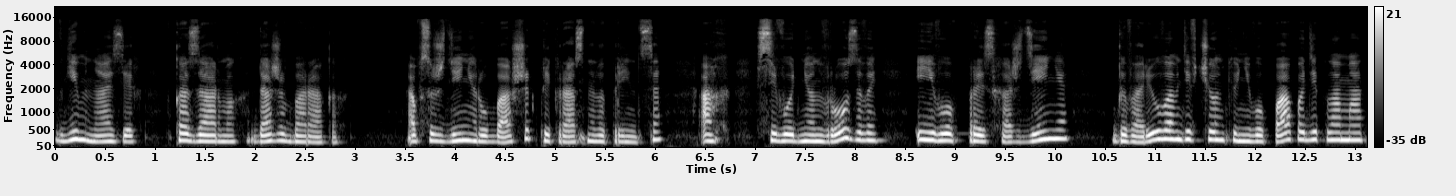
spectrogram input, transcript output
в гимназиях, казармах, даже в бараках. Обсуждение рубашек прекрасного принца. Ах, сегодня он в розовой, и его происхождение. Говорю вам, девчонки, у него папа дипломат.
